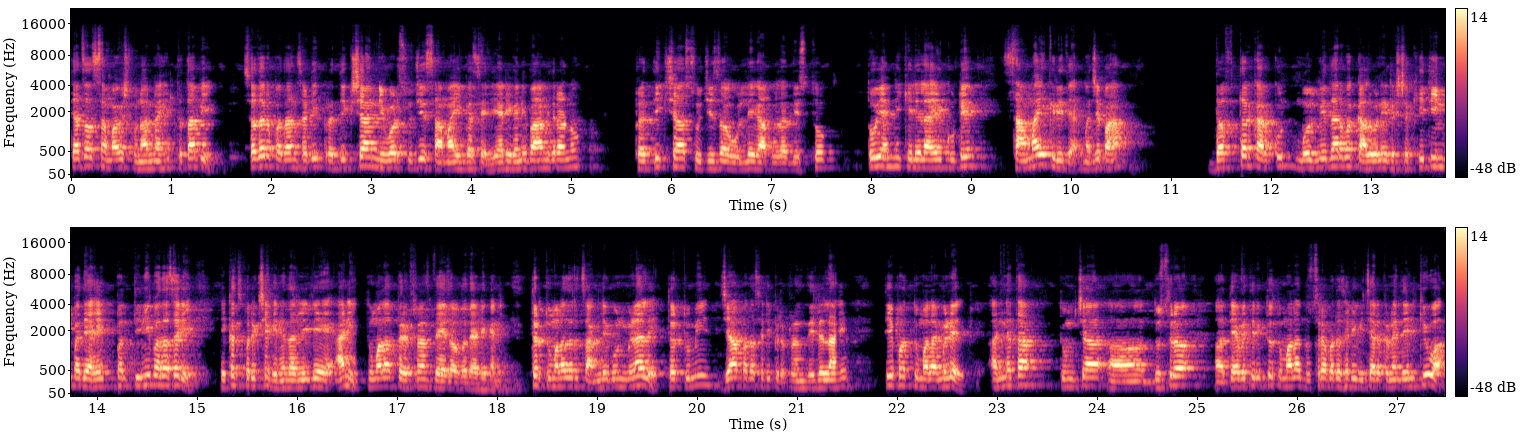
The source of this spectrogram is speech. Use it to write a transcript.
त्याचा समावेश होणार नाही. तथापि सदर पदांसाठी प्रतीक्षा निवड सूची सामायिक असेल. या ठिकाणी पहा मित्रांनो प्रतीक्षा सूचीचा उल्लेख आपल्याला दिसतो. तो यांनी केलेला आहे कुठे? सामायिकरित्या. म्हणजे पहा दफ्तर कारकून मोजमीदार व कालवणी रक्षक ही तीन पदे आहेत. पण तिन्ही पदासाठी एकच परीक्षा घेण्यात आलेली आहे आणि तुम्हाला प्रेफरन्स द्यायचा होता त्या ठिकाणी. तर तुम्हाला जर चांगले गुण मिळाले तर तुम्ही ज्या पदासाठी प्रेफरन्स दिलेला आहे ते पद तुम्हाला मिळेल. अन्यथा तुमच्या दुसरं त्या व्यतिरिक्त तुम्हाला दुसऱ्या पदासाठी विचार करण्यात येईल किंवा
